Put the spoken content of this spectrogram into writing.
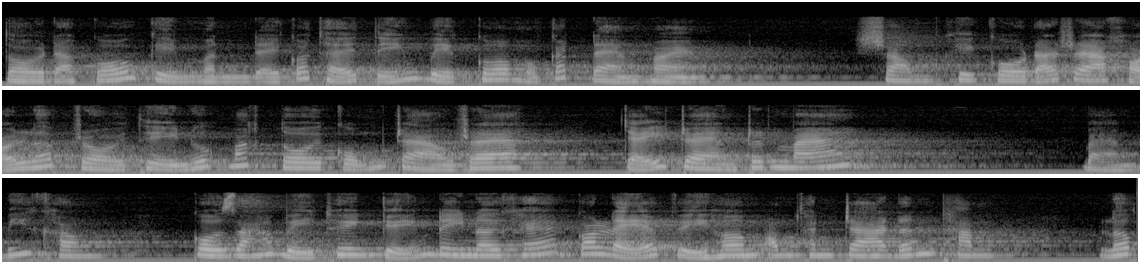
Tôi đã cố kìm mình để có thể tiễn biệt cô một cách đàng hoàng. Xong khi cô đã ra khỏi lớp rồi thì nước mắt tôi cũng trào ra, chảy tràn trên má. Bạn biết không, cô giáo bị thuyên chuyển đi nơi khác có lẽ vì hôm ông thanh tra đến thăm Lớp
